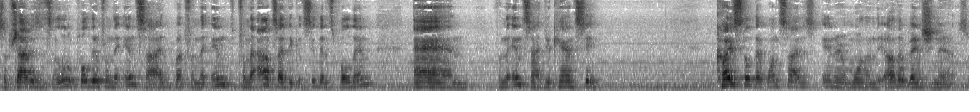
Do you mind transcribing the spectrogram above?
So pshat is it's a little pulled in from the inside, but from the in from the outside you can see that it's pulled in, and from the inside you can't see. Kaisel that one side is inner more than the other. Ben Shiniras.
